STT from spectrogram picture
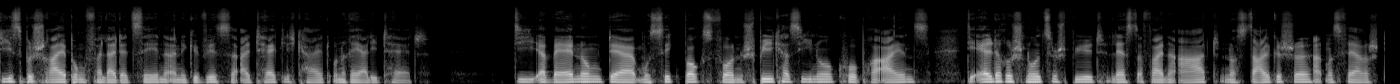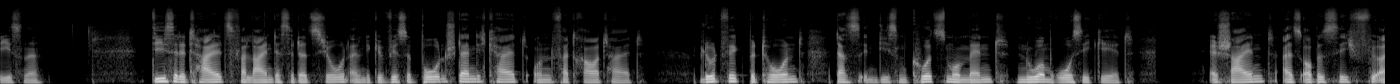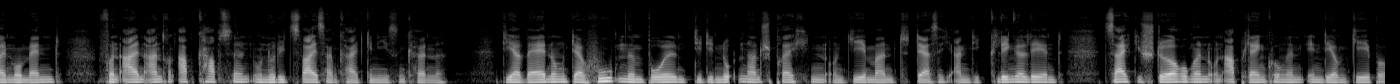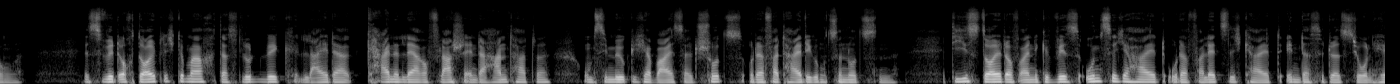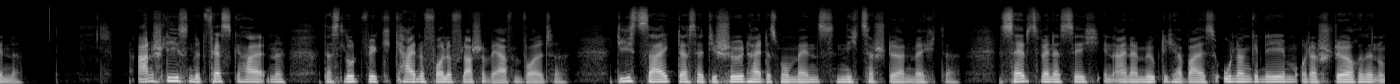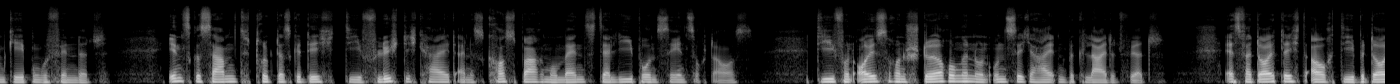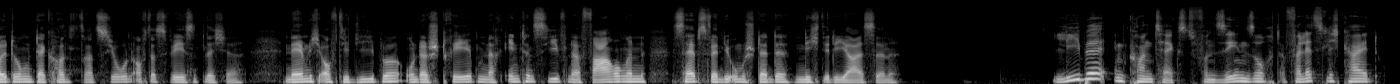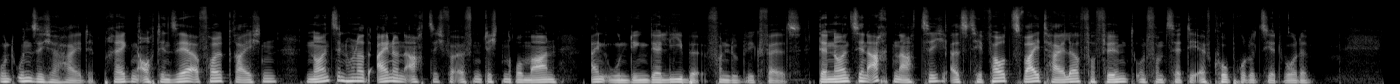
Diese Beschreibung verleiht der Szene eine gewisse Alltäglichkeit und Realität. Die Erwähnung der Musikbox von Spielcasino Cobra 1, die ältere Schnulzen spielt, lässt auf eine Art nostalgische Atmosphäre schließen. Diese Details verleihen der Situation eine gewisse Bodenständigkeit und Vertrautheit. Ludwig betont, dass es in diesem kurzen Moment nur um Rosi geht. Es scheint, als ob es sich für einen Moment von allen anderen abkapseln und nur die Zweisamkeit genießen könne die Erwähnung der hupenden Bullen, die die Nutten ansprechen und jemand, der sich an die Klinge lehnt, zeigt die Störungen und Ablenkungen in der Umgebung. Es wird auch deutlich gemacht, dass Ludwig leider keine leere Flasche in der Hand hatte, um sie möglicherweise als Schutz oder Verteidigung zu nutzen. Dies deutet auf eine gewisse Unsicherheit oder Verletzlichkeit in der Situation hin. Anschließend wird festgehalten, dass Ludwig keine volle Flasche werfen wollte. Dies zeigt, dass er die Schönheit des Moments nicht zerstören möchte, selbst wenn er sich in einer möglicherweise unangenehmen oder störenden Umgebung befindet. Insgesamt drückt das Gedicht die Flüchtigkeit eines kostbaren Moments der Liebe und Sehnsucht aus, die von äußeren Störungen und Unsicherheiten begleitet wird. Es verdeutlicht auch die Bedeutung der Konzentration auf das Wesentliche, nämlich auf die Liebe und das Streben nach intensiven Erfahrungen, selbst wenn die Umstände nicht ideal sind. Liebe im Kontext von Sehnsucht, Verletzlichkeit und Unsicherheit prägen auch den sehr erfolgreichen 1981 veröffentlichten Roman Ein Unding der Liebe von Ludwig Fels, der 1988 als TV-Zweiteiler verfilmt und vom ZDF co-produziert wurde.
